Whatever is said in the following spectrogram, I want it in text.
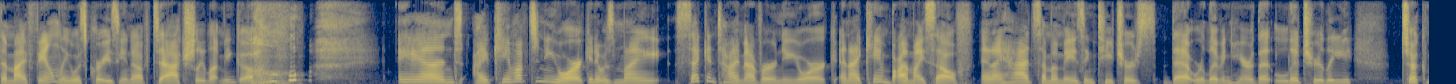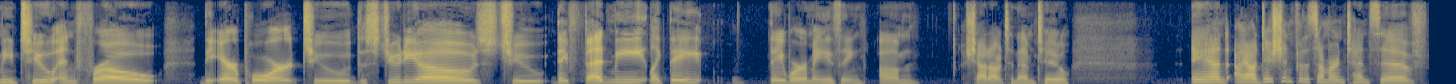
that my family was crazy enough to actually let me go. and I came up to New York, and it was my second time ever in New York. And I came by myself, and I had some amazing teachers that were living here that literally took me to and fro the airport to the studios to they fed me like they they were amazing um shout out to them too and I auditioned for the summer intensive.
